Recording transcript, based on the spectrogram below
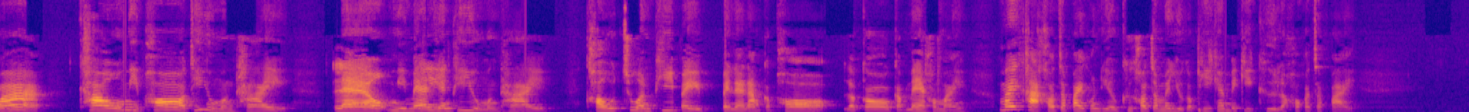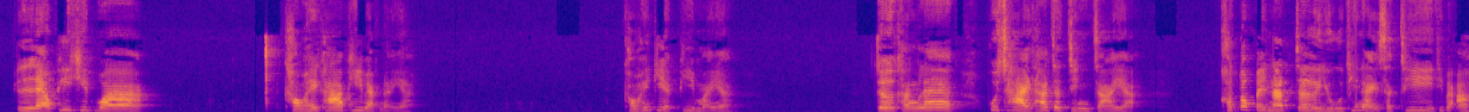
ว่าเขามีพ่อที่อยู่เมืองไทย แล้วมีแม่เลี้ยงที่อยู่เมืองไทย เขาชวนพี่ไปไปแนะนำกับพ่อแล้วก็กับแม่เขาไหมไม่ค่ะเขาจะไปคนเดียว คือเขาจะมาอยู่กับพี่แค่ไม่กี่คืนแล้วเขาก็จะไป แล้วพี่คิดว่าเขาให้ค่าพี่แบบไหนอะเขาให้เกียรติพี่ไหมอะเจอครั้งแรก ผู้ชายถ้าจะจริงใจอะเขาต้องไปนัดเจออยู่ที่ไหนสักที่ที่แบบอะ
